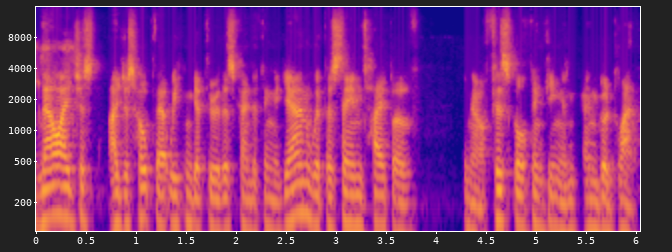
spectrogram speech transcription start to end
now i just i just hope that we can get through this kind of thing again with the same type of you know fiscal thinking and, and good planning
